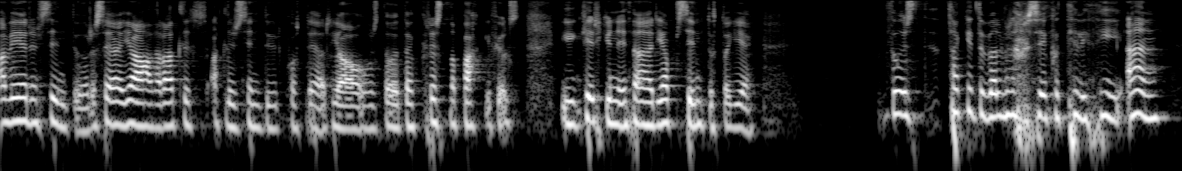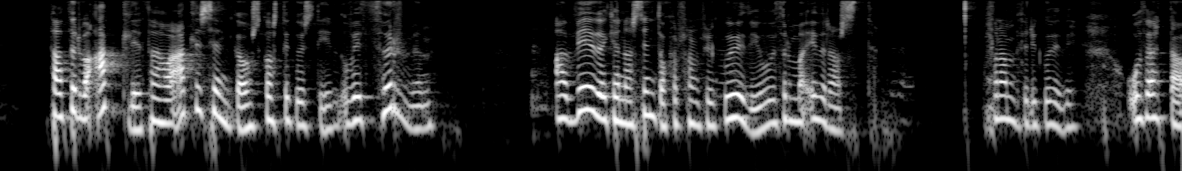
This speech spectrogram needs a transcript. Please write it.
að við erum syndur og segja já það er allir, allir syndur hvort það er. Já veist, þetta er kristna pakki fjöls í kirkjunni það er jafn syndut og ég. Þú veist, það getur vel verið að segja eitthvað til í því, en það þurfa allir, það hafa allir synda og skást ykkur stýrð og við þurfum að við ekki að synda okkar fram fyrir Guði og við þurfum að yðrast fram fyrir Guði. Og þetta,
